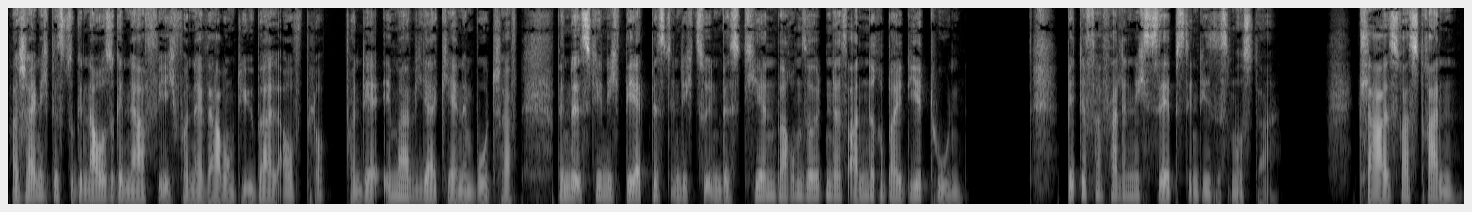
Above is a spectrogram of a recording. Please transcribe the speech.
Wahrscheinlich bist du genauso genervt wie ich von der Werbung, die überall aufploppt, von der immer wiederkehrenden Botschaft. Wenn du es dir nicht wert bist, in dich zu investieren, warum sollten das andere bei dir tun? Bitte verfalle nicht selbst in dieses Muster. Klar ist was dran.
